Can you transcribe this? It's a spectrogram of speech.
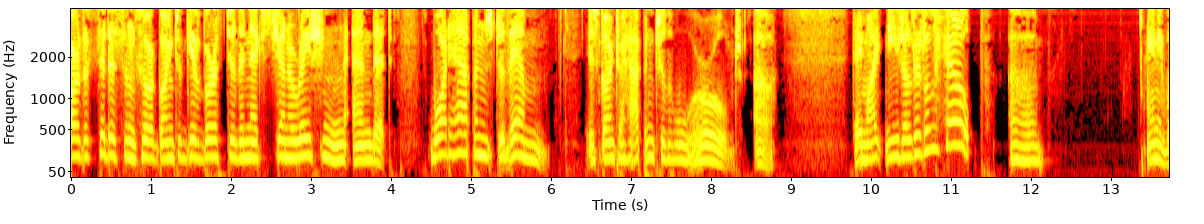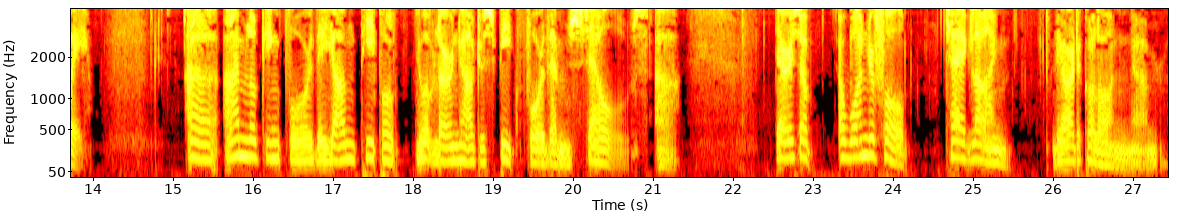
are the citizens who are going to give birth to the next generation and that what happens to them is going to happen to the world. Uh, they might need a little help. Uh, Anyway, uh, I'm looking for the young people who have learned how to speak for themselves. Uh, there's a, a wonderful tagline, the article on um,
